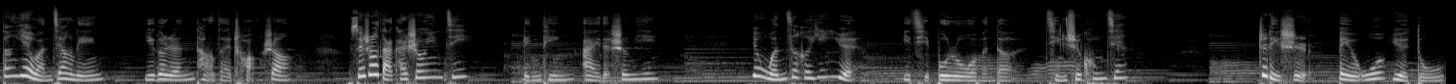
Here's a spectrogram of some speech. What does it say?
当夜晚降临，一个人躺在床上，随手打开收音机，聆听爱的声音，用文字和音乐一起步入我们的情绪空间。这里是被窝阅读。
